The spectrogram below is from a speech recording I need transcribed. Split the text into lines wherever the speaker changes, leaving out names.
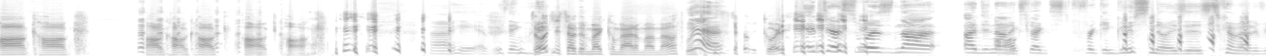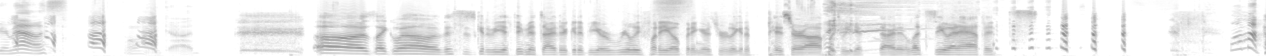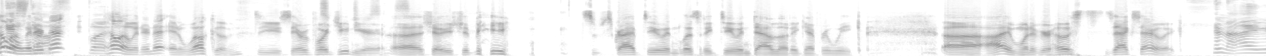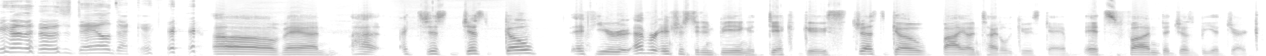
Honk, honk. Honk, honk, honk, honk, honk.
I hate everything.
Told you something might come out of my mouth when
Yeah.
you start recording.
It just was not. I did not
Honk.
expect freaking goose noises to come out of your mouth. Oh my god.
Oh, I was like, well, this is going to be a thing that's either going to be a really funny opening or it's really going to piss her off once we get started. Let's see what happens.
Well, I'm not
Hello, Internet.
off, but
Hello, Internet, and welcome to Jr., a show you should be subscribed to and listening to and downloading every week. Uh, I am one of your hosts, Zach Sarwick.
and I'm your other host, Dale Decker.
Oh man, I, I just just go if you're ever interested in being a dick goose, just go buy Untitled Goose Game. It's fun to just be a jerk.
